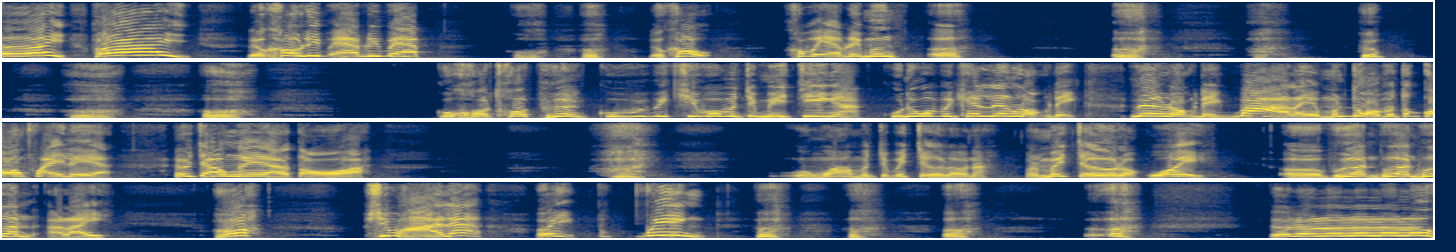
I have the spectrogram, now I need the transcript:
เอ้ยเฮ้ย เดี๋ยวเข้ารีบแอบรีบแอบโอ้เออเดี๋ยวเข้า เข้าไปแอบเลยมึง เออ เออเฮึบโอ้โอ้กูขอโทษเพื่อน กูไม่คิดว่ามันจะมีจริงอะ กูนึกว่าเป็นแค่เรื่องหลอกเด็ก เรื่องหลอกเด็กบ้าอะไรอะมันโดดมันตรงกองไฟเลยอะ แล้วจะเอาไงอะต่ออะ เฮ้ย หวังว่ามันจะไม่เจอเรานะ มันไม่เจอหรอกเว้ย เออเพื่อนเพื่อนเพื่อนอะไรฮะชิบหายแล้ว เฮ้ยวิ่ง เออเออ เร็วเร็วเร็วเร็วเร็ว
